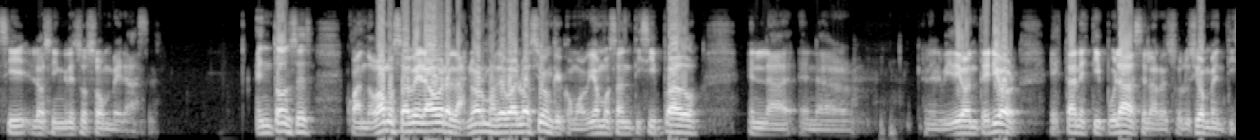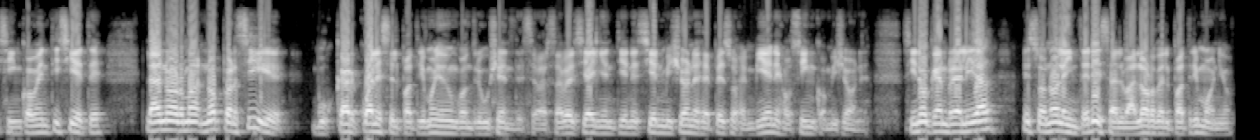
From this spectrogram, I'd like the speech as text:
si los ingresos son veraces. Entonces, cuando vamos a ver ahora las normas de evaluación, que como habíamos anticipado en, el video anterior, están estipuladas en la resolución 2527, la norma no persigue buscar cuál es el patrimonio de un contribuyente, saber si alguien tiene 100 millones de pesos en bienes o 5 millones, sino que en realidad eso no le interesa el valor del patrimonio,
